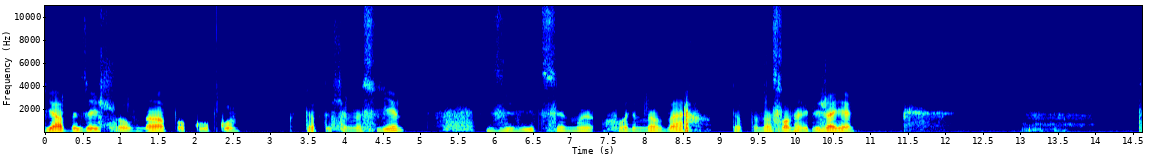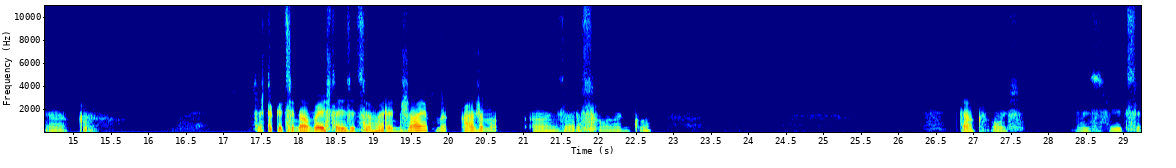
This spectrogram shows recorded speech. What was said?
я би зайшов на покупку. Тобто, що в нас є? Звідси ми ходимо наверх. Тобто у нас лонгове движення. Так. Все ж таки ціна вийшла із цього ренджа, як ми кажемо. А, Зараз хвилинку. Так, ось. Ось звідси.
